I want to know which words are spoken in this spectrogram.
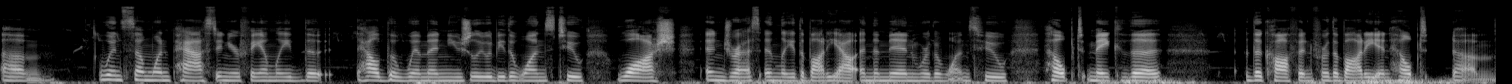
um, when someone passed in your family, the how the women usually would be the ones to wash and dress and lay the body out, and the men were the ones who helped make the the coffin for the body and helped, um,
